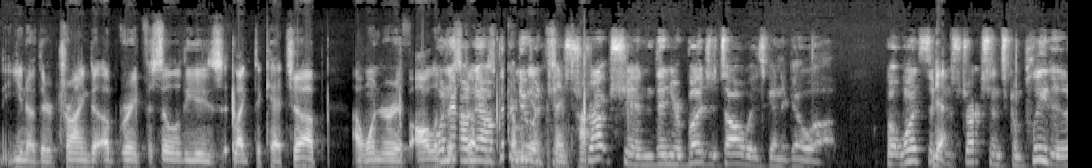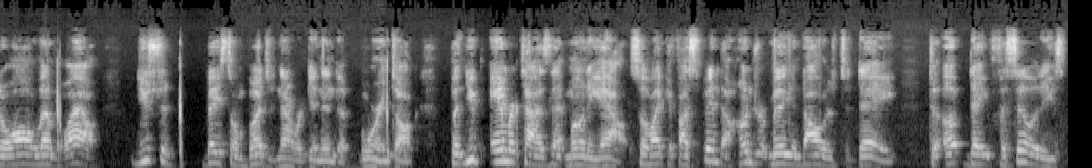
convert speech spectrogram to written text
you know they're trying to upgrade facilities like to catch up. I wonder if all of Well, this now, stuff now is if they're coming in doing at the same time. construction, then your budget's always going to go up. But once the Yeah. construction's completed, it'll all level out. You should, based on budget. Now we're getting into boring talk, but you amortize that money out. So, like, if I spend a hundred million dollars today to update facilities,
